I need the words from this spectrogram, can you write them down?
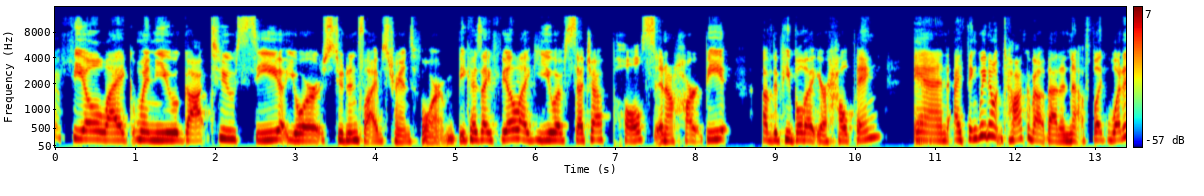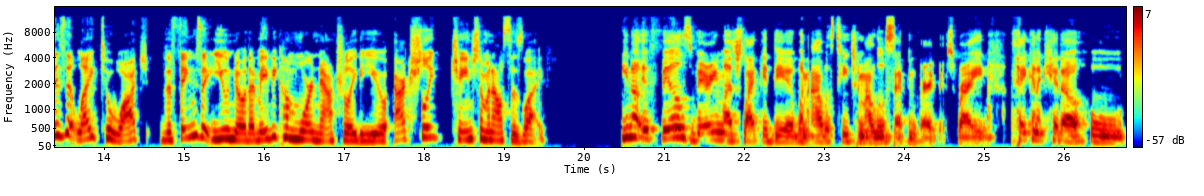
it feel like when you got to see your students' lives transform? Because I feel like you have such a pulse and a heartbeat of the people that you're helping. Yeah. And I think we don't talk about that enough. Like, what is it like to watch the things that you know that may become more naturally to you actually change someone else's life? you know, it feels very much like it did when I was teaching my little second graders, right? Mm-hmm. Taking a kiddo who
